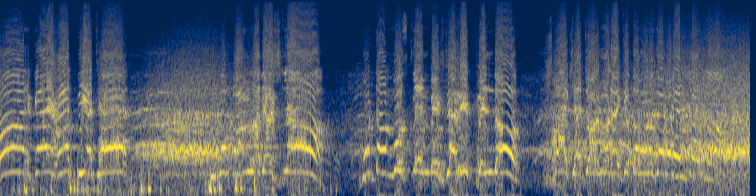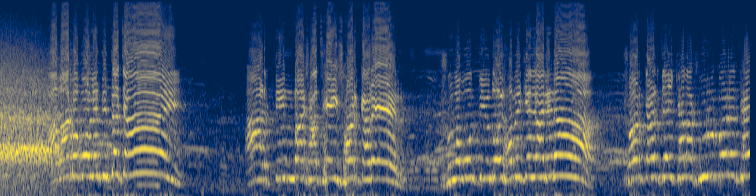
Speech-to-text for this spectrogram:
কার গায়ে হাত দিয়েছে? শুধু বাংলাদেশ না, গোটা মুসলিম বিশ্বের হৃৎপিণ্ড সাহায্যে জন্ম রেখে তো মনে যাবে। আবারও বলে দিতে চাই, আর তিন মাস আছে এই সরকারের। শুভবুদ্ধি উদয় হবে কি জানি না। সরকার যেই খেলা শুরু করেছে,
